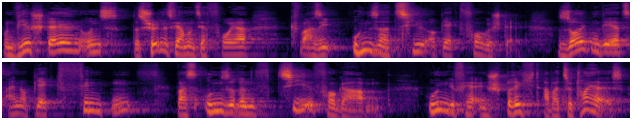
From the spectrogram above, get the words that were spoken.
Und wir stellen uns, das Schöne ist, wir haben uns ja vorher quasi unser Zielobjekt vorgestellt. Sollten wir jetzt ein Objekt finden, was unseren Zielvorgaben ungefähr entspricht, aber zu teuer ist,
